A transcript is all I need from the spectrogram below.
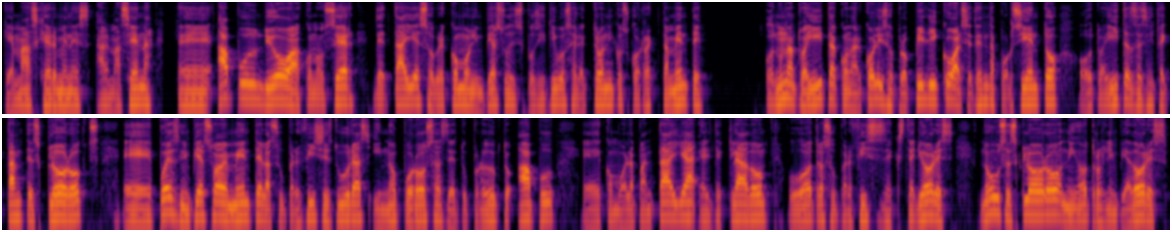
que más gérmenes almacena. Eh, Apple dio a conocer detalles sobre cómo limpiar sus dispositivos electrónicos correctamente. Con una toallita con alcohol isopropílico al 70% o toallitas desinfectantes Clorox, eh, puedes limpiar suavemente las superficies duras y no porosas de tu producto Apple, eh, como la pantalla, el teclado u otras superficies exteriores. No uses cloro ni otros limpiadores.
